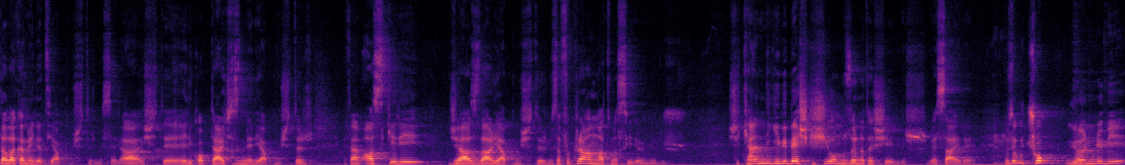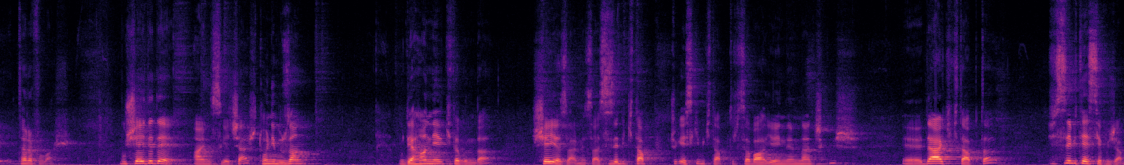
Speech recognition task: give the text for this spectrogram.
dalak ameliyatı yapmıştır mesela. İşte helikopter çizimleri yapmıştır. Efendim askeri cihazlar yapmıştır. Mesela fıkra anlatmasıyla ünlüdür. İşte kendi gibi beş kişiyi omuzlarına taşıyabilir vesaire. Mesela bu çok yönlü bir tarafı var. Bu şeyde de aynısı geçer. Tony Buzan bu Dehan Ev kitabında şey yazar mesela size bir kitap, çok eski bir kitaptır. Sabah yayınlarından çıkmış. E, der ki kitapta size bir test yapacağım.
